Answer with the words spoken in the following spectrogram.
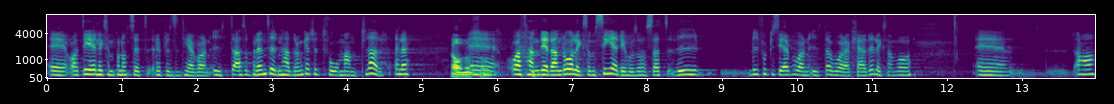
Eh, och att det liksom på något sätt representerar vår yta. Alltså på den tiden hade de kanske två mantlar, eller? Ja, något Eh, sånt. och att han redan då liksom ser det hos oss, att vi, vi fokuserar på vår yta och våra kläder. Liksom. Och, eh, ja,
